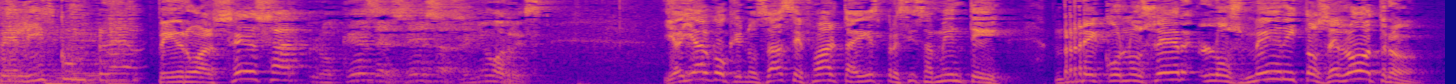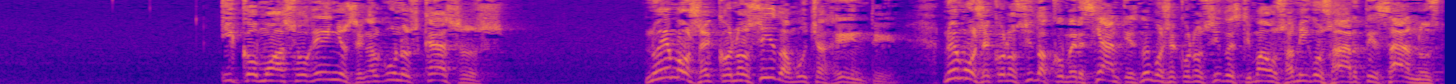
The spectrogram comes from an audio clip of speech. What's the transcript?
Feliz cumpleaños. Pero al César, lo que es el César, señores. Y hay algo que nos hace falta es precisamente reconocer los méritos del otro. Y como azogueños en algunos casos, no hemos reconocido a mucha gente, no hemos reconocido a comerciantes, no hemos reconocido, estimados amigos, artesanos,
